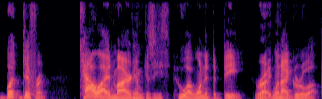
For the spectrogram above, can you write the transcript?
but different. Cal, I admired him because he's who I wanted to be Right. when I grew up.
